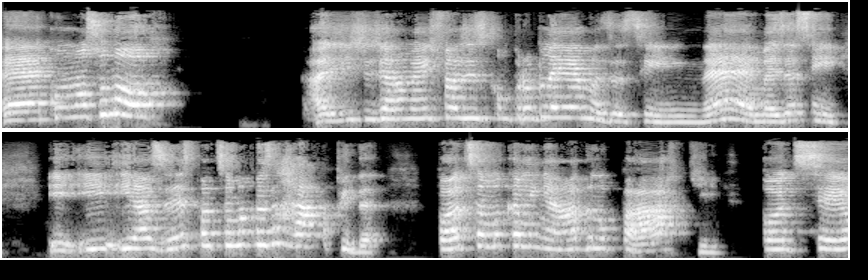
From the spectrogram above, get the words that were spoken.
é, com o nosso humor. A gente geralmente faz isso com problemas, assim, né? Mas assim, e, e, e às vezes pode ser uma coisa rápida, pode ser uma caminhada no parque, pode ser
